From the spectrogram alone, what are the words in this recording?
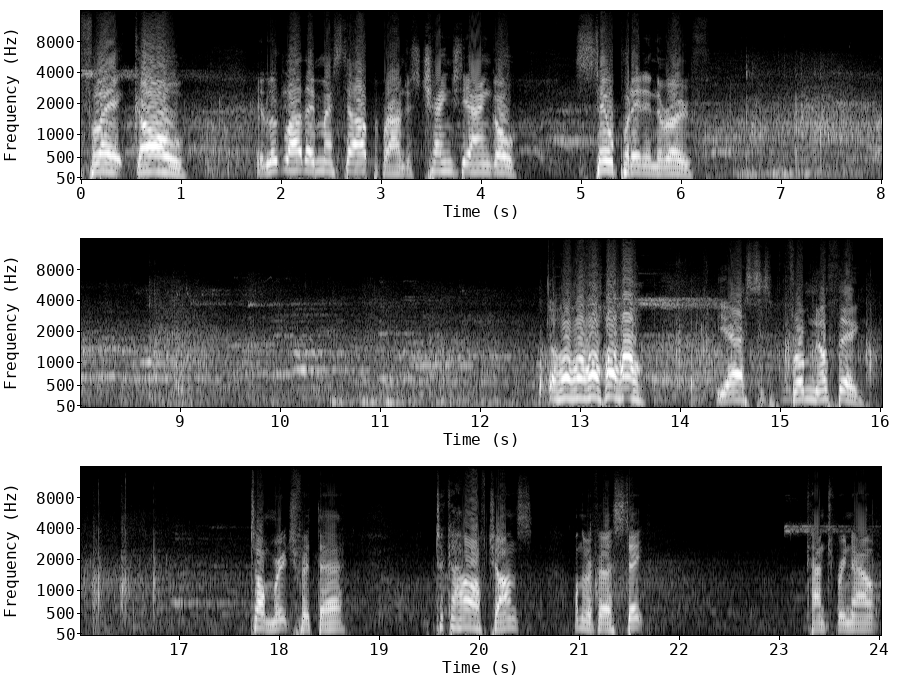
flick, goal. It looked like they messed it up, but Brown just changed the angle, still put it in the roof. Oh, yes, from nothing. Tom Richford there took a half chance on the reverse stick. Canterbury now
